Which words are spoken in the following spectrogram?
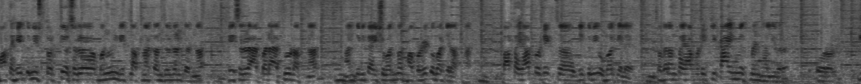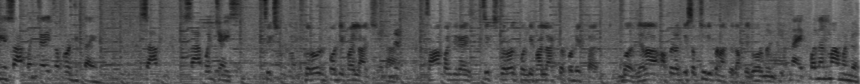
मग आता हे तुम्ही स्ट्रक्चर सगळं बनवून घेतलं असणार कन्सल्टंट कडनं. हे सगळं ॲपड अप्रूव्ड असणार. आणि तुम्ही त्या हिशोबातून हा प्रोजेक्ट उभा केला असणार. तर आता ह्या प्रोजेक्टचं जे तुम्ही उभं केलंय साधारणतः ह्या प्रोजेक्टची काय इन्व्हेस्टमेंट झाली बरं? ओव्हरऑल हे सहा पंचेचाळीसचा प्रोजेक्ट आहे. सहा सहा पंचेचाळीस. Six crore forty five lakhs सहा पंचेचाळीस सिक्स करोड फोर्टी फाय लॅक्सचं प्रोजेक्ट आहे. बरं याला आपल्याला सबसिडी पण असेल आपली गव्हर्नमेंटची नाही पणन महामंडळ.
